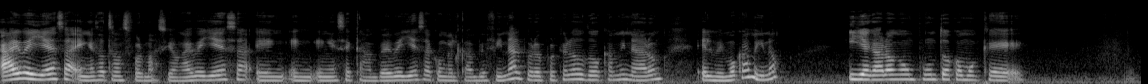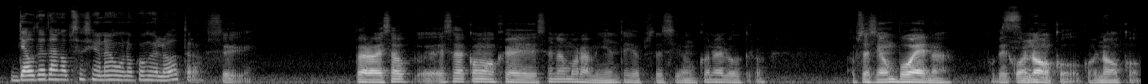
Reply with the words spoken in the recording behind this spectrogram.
hay belleza en esa transformación, hay belleza en, en, en ese cambio, hay belleza con el cambio final, pero es porque los dos caminaron el mismo camino y llegaron a un punto como que ya ustedes están obsesionados uno con el otro. Sí. Pero esa, esa como que ese enamoramiento y obsesión con el otro. Obsesión buena. Porque Sí. conozco, conozco.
